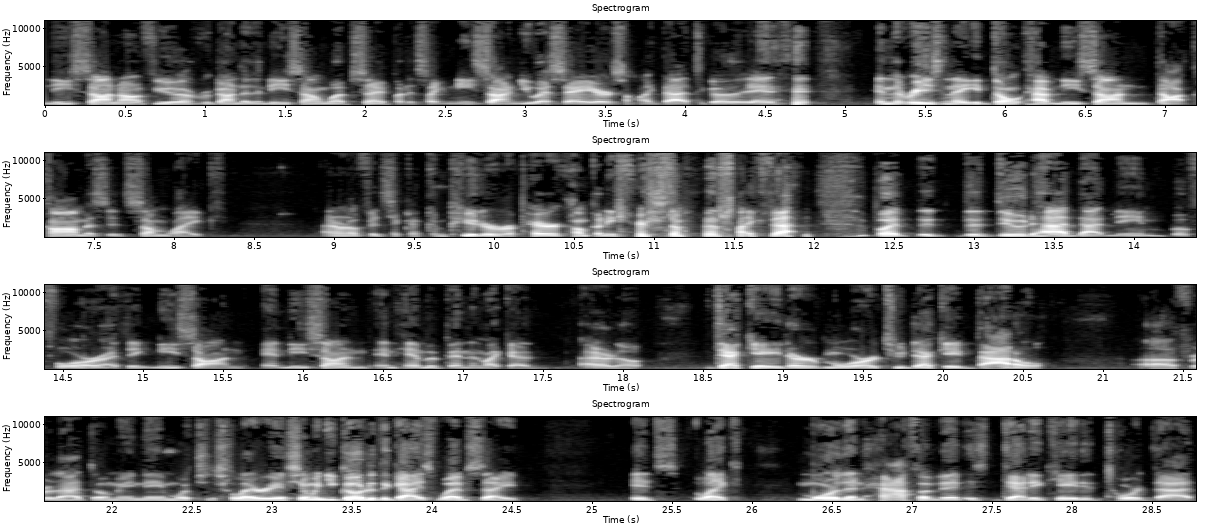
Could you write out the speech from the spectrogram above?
Nissan. I don't know if you've ever gone to the Nissan website, but it's like Nissan USA or something like that to go there. And the reason they don't have Nissan.com is it's some like I don't know if it's like a computer repair company or something like that. But the, the dude had that name before I think Nissan, and Nissan and him have been in like a I don't know decade or more, two decade battle uh, for that domain name, which is hilarious. And when you go to the guy's website, it's like more than half of it is dedicated toward that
